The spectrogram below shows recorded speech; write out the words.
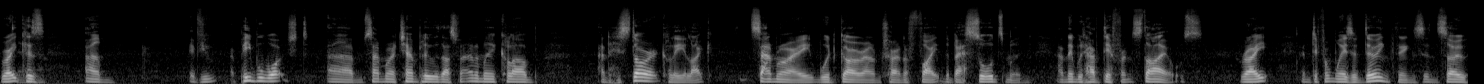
right? Yeah. Because um, if you people watched um, Samurai Champloo with us for Anime Club, and historically, like samurai would go around trying to fight the best swordsman, and they would have different styles, right, and different ways of doing things, and so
